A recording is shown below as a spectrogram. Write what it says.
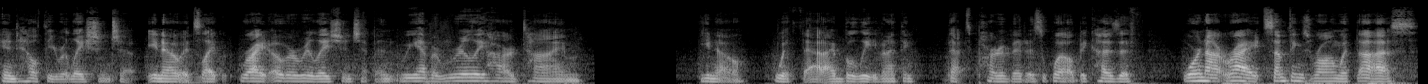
in healthy relationship. You know, it's like right over relationship and we have a really hard time you know, with that, I believe, and I think that's part of it as well because if we're not right, something's wrong with us,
